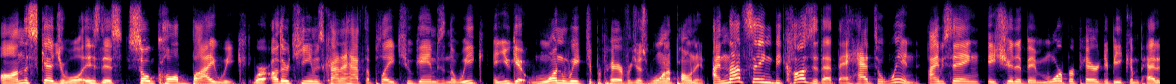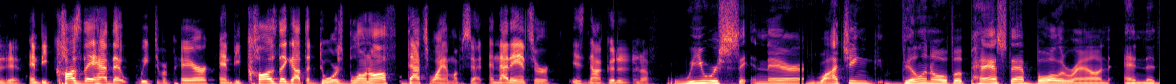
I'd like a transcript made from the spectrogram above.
on the schedule is this so-called bye week, where other teams kind of have to play two games in the week, and you get one week to prepare for just one opponent. I'm not saying because of that they had to win. I'm saying they should have been more prepared to be competitive. And because they had that week to prepare and because they got the doors blown off, that's why I'm upset. And that answer is not good enough. We were sitting there watching Villanova pass that ball around, and the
